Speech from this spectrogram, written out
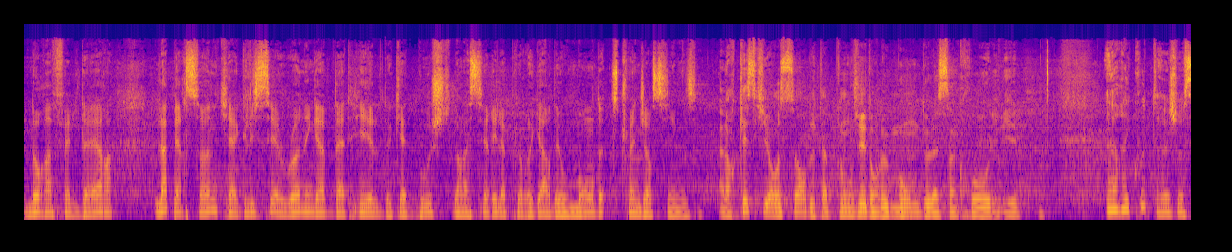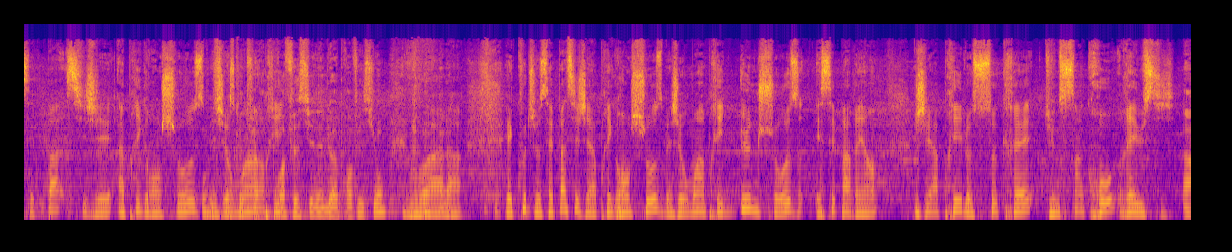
Nora Felder, la personne qui a glissé Running Up That Hill de Kate Bush dans la série la plus regardée au monde, Stranger Things. Alors, qu'est-ce qui ressort de ta plongée dans le monde de la synchro, Olivier? Alors écoute, je sais pas si j'ai appris grand-chose, mais j'ai au Parce que tu moins es un professionnel de la profession. Voilà. Écoute, je sais pas si j'ai appris grand chose, mais j'ai au moins appris une chose, et c'est pas rien. J'ai appris le secret d'une synchro réussie. Ah.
